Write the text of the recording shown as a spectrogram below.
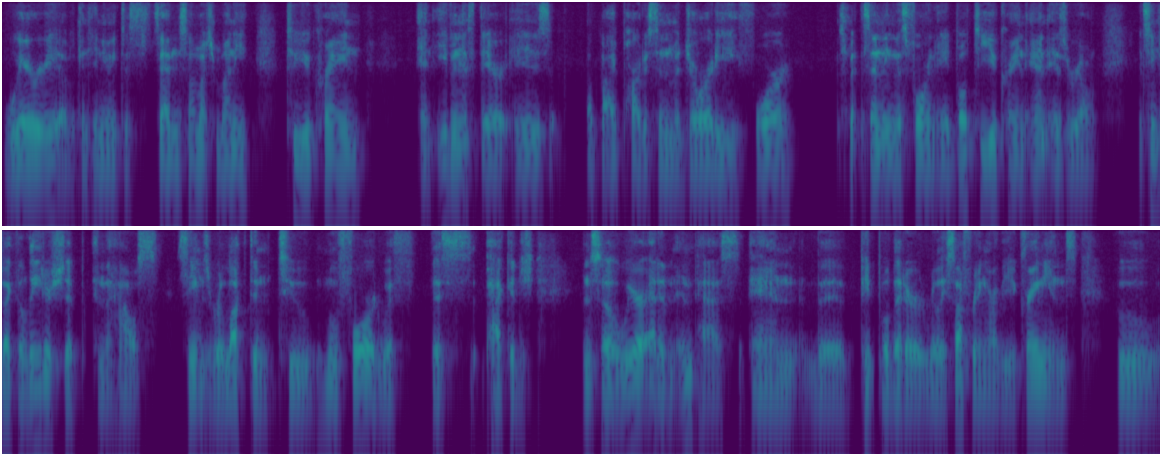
weary of continuing to send so much money to Ukraine. And even if there is a bipartisan majority for sending this foreign aid, both to Ukraine and Israel, it seems like the leadership in the House seems reluctant to move forward with this package. And so we are at an impasse, and the people that are really suffering are the Ukrainians who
